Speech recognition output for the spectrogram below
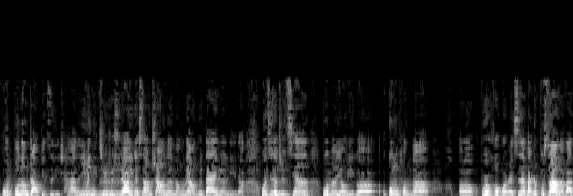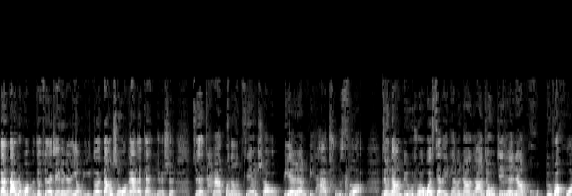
不，不能找比自己差的，因为你其实是需要一个向上的能量去带着你的。我记得之前我们有一个共同的，呃，不是合伙人，现在反正不算了吧。但当时我们就觉得这个人有一个，当时我们俩的感觉是，觉得他不能接受别人比他出色。就当比如说我写了一篇文章，然后就这篇文章火，比如说火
